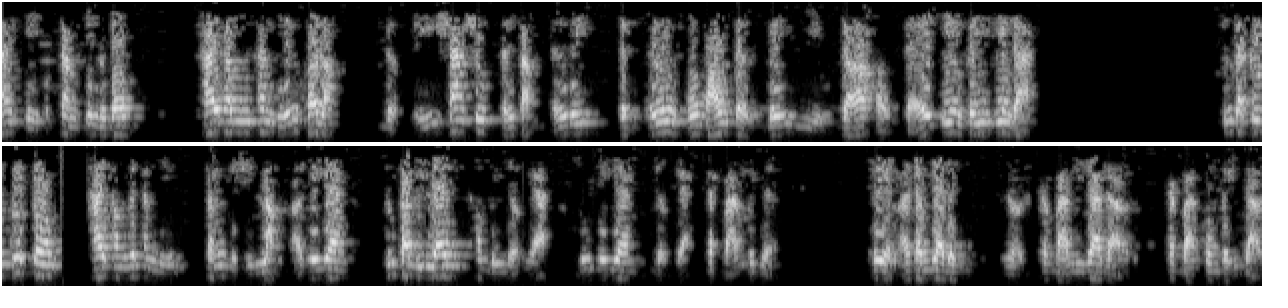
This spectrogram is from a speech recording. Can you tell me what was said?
ái kỳ 194 khai thông thanh điển khỏi lòng được ý sáng suốt tự tầm tự đi tình thương của mẫu từ bi nhiều cho hồn thể tiên phi thiên đại chúng ta cứ quyết tu, khai thông cái thanh điển, tránh cái sự lầm ở thế gian. Chúng ta đi lên, không bị lừa gạt, xuống thế gian, lừa gạt các bạn bây giờ. Thiền ở trong gia đình, rồi các bạn đi ra đời, các bạn cũng bị đời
